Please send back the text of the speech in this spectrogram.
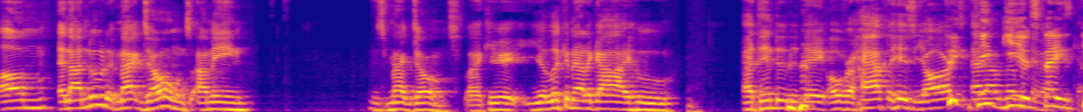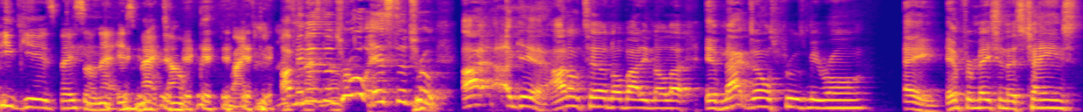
Um, and I knew that Mac Jones. I mean, it's Mac Jones. Like you're you're looking at a guy who, at the end of the day, over half of his yards. Peep, peep Alabama Gibbs' came out face. Peep Gibbs' face on that. It's Mac Jones. Like, I mean, it's the truth. It's the truth. I again, I don't tell nobody no lie. If Mac Jones proves me wrong, hey, information has changed.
